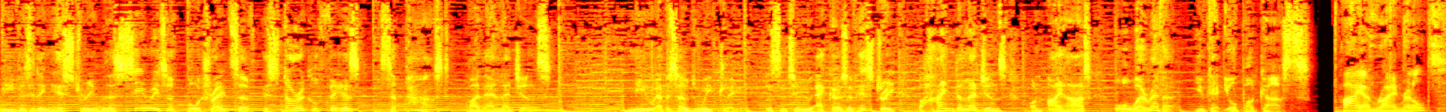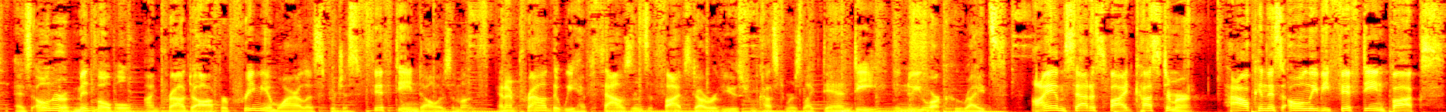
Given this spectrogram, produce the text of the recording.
revisiting history with a series of portraits of historical figures surpassed by their legends. New episodes weekly. Listen to Echoes of History Behind the Legends on iHeart or wherever you get your podcasts. Hi, I'm Ryan Reynolds. As owner of Mint Mobile, I'm proud to offer premium wireless for just $15 a month. And I'm proud that we have thousands of five star reviews from customers like Dan D in New York who writes, I am satisfied customer. How can this only be 15 bucks?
